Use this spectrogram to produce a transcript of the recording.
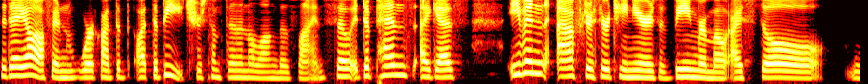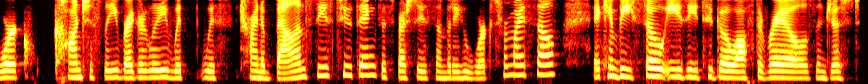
the day off and work at the at the beach or something along those lines. So it depends, I guess. Even after 13 years of being remote, I still work consciously regularly with with trying to balance these two things especially as somebody who works for myself it can be so easy to go off the rails and just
